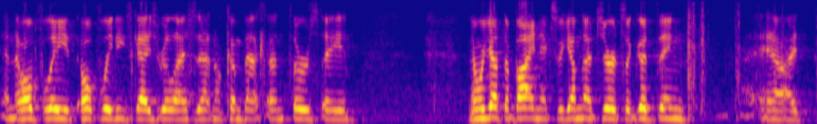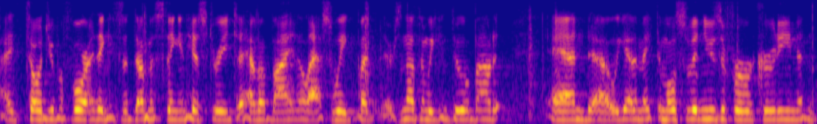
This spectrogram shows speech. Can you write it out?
And hopefully, hopefully these guys realize that and they'll come back on Thursday. And then we got the bye next week. I'm not sure it's a good thing. You know, I, I told you before, I think it's the dumbest thing in history to have a bye the last week, but there's nothing we can do about it. And uh, we got to make the most of it and use it for recruiting. And,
